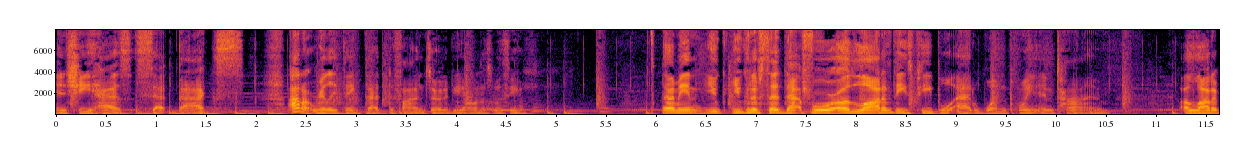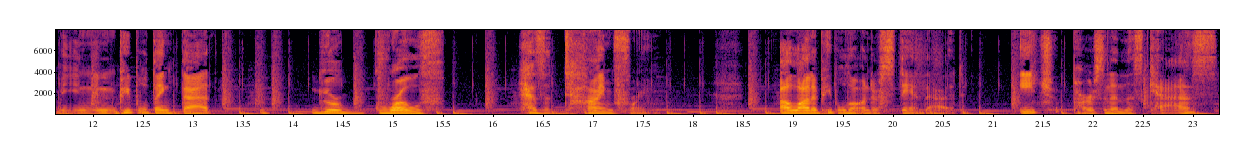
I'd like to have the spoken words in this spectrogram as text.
and she has setbacks, I don't really think that defines her, to be honest with you. I mean, you you could have said that for a lot of these people at one point in time. A lot of people think that your growth has a time frame. A lot of people don't understand that. Each person in this cast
